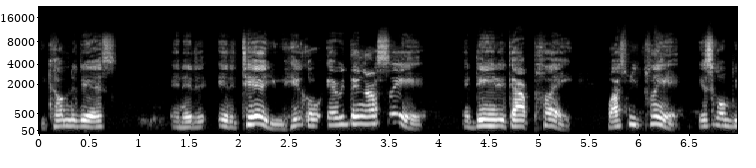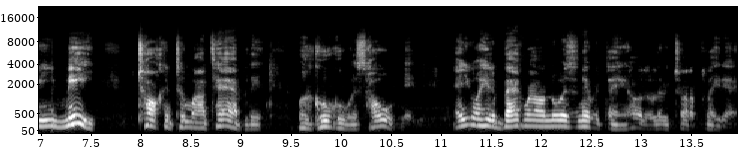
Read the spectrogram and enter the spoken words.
you come to this, and it it'll tell you here go everything I said, and then it got play. Watch me play it. It's gonna be me talking to my tablet, but Google is holding it, and you're gonna hear the background noise and everything. Hold on, let me try to play that.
